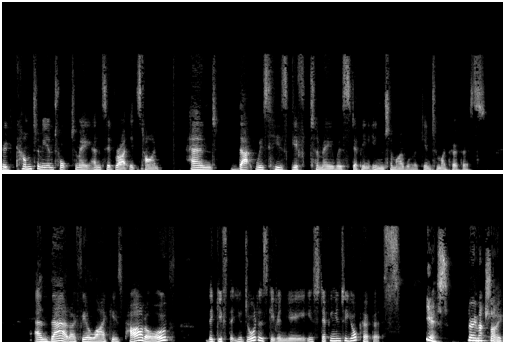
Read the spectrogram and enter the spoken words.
who'd come to me and talked to me and said, Right, it's time. And that was his gift to me was stepping into my work, into my purpose. And that I feel like is part of the gift that your daughter's given you is stepping into your purpose. Yes, very much so.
